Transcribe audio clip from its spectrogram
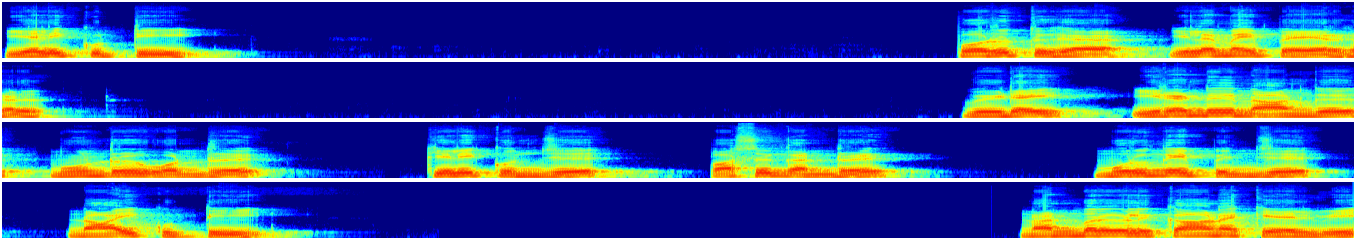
எலிக்குட்டி. பொருத்துக இளமை பெயர்கள். விடை இரண்டு நான்கு மூன்று ஒன்று கிளிக்குஞ்சு பசுங்கன்று முருங்கை பிஞ்சு நாய்க்குட்டி. நண்பர்களுக்கான கேள்வி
